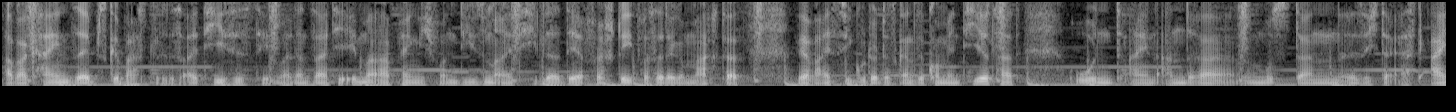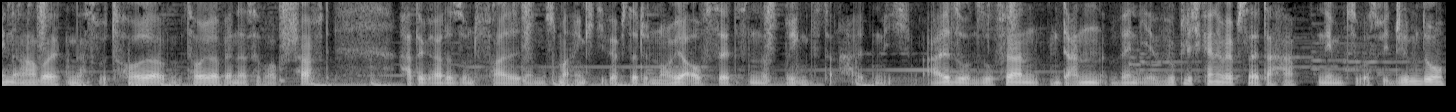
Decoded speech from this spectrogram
aber kein selbstgebasteltes IT-System, weil dann seid ihr immer abhängig von diesem ITler, der versteht, was er da gemacht hat, wer weiß, wie gut er das Ganze kommentiert hat. Und ein anderer muss dann sich da erst einarbeiten, das wird teuer, teuer wenn er es überhaupt schafft. Hatte gerade so einen Fall, dann muss man eigentlich die Webseite neu aufsetzen, das bringt es dann halt nicht. Also insofern dann, wenn ihr wirklich keine Webseite Webseite habt, nehmt sowas wie Jimdo.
